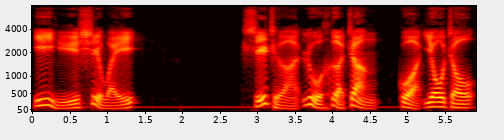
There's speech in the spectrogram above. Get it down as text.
依于是为。使者入贺正，过幽州。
